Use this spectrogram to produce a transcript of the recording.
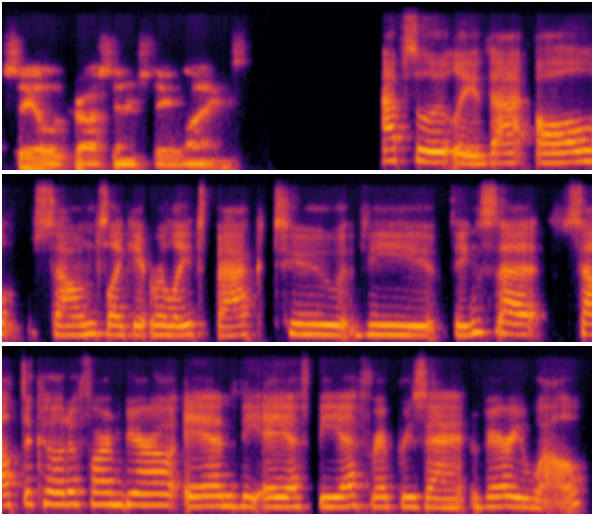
sale across interstate lines. Absolutely. That all sounds like it relates back to the things that South Dakota Farm Bureau and the AFBF represent very well.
